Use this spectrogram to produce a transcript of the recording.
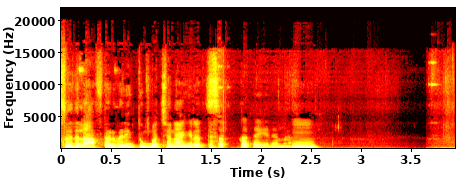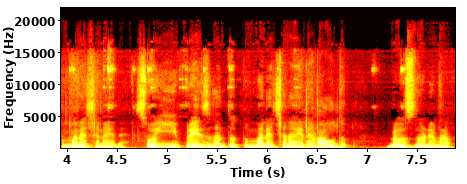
ಸೊ ಇದೆಲ್ಲ ಆಫ್ಟರ್ ವೇರಿಂಗ್ ತುಂಬಾ ಚೆನ್ನಾಗಿರುತ್ತೆ. ಸಖತ್ತಾಗಿದೆ ಮೇಡಮ್ ತುಂಬಾನೇ ಚೆನ್ನಾಗಿದೆ. ಸೊ ಈ ಪ್ರೈಸ್ ಪ್ರೈಸ್ಗಂತೂ ತುಂಬಾನೇ ಚೆನ್ನಾಗಿದೆ ಹೌದು. ಬ್ಲೌಸ್ ನೋಡಿ madam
